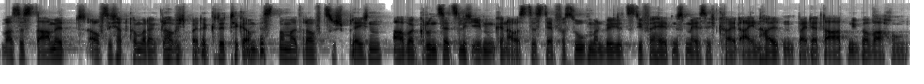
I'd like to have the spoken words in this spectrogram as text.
Was es damit auf sich hat, kommen wir dann, glaube ich, bei der Kritik am besten nochmal drauf zu sprechen. Aber grundsätzlich eben genau ist das der Versuch, man will jetzt die Verhältnismäßigkeit einhalten bei der Datenüberwachung.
